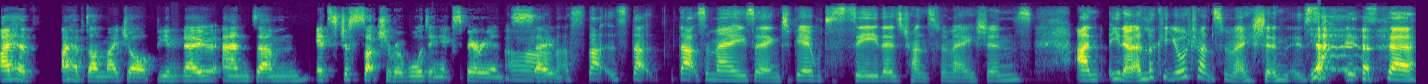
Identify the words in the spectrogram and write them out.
i have I have done my job, you know, and um, it's just such a rewarding experience. Oh, so that's that's that that's amazing to be able to see those transformations, and you know, and look at your transformation. It's yeah. it's uh,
